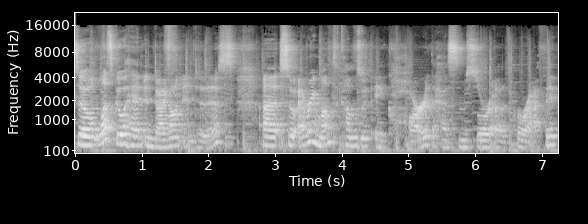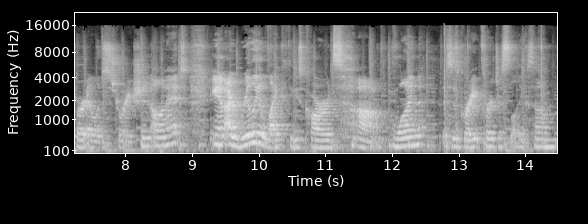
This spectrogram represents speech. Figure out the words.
So let's go ahead and dive on into this. Uh, so every month comes with a card that has some sort of graphic or illustration on it. And I really like these cards. Um, one, this is great for just like some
